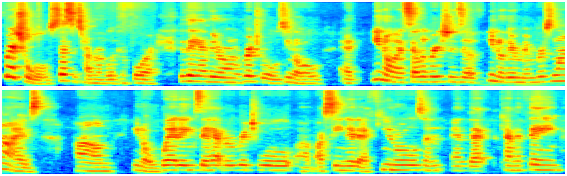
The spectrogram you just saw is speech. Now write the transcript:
rituals. That's the term I'm looking for. That they have their own rituals, you know, at you know at celebrations of you know their members' lives. Um, you know, weddings they have a ritual. Um, I've seen it at funerals and and that kind of thing.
